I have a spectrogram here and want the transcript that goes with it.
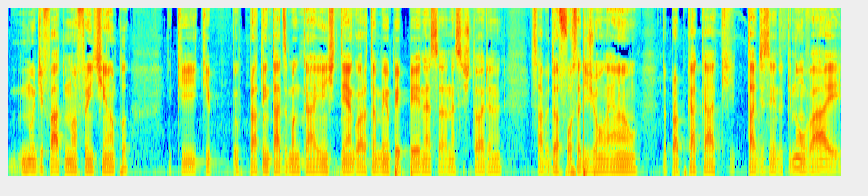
no, de fato numa frente ampla que, que para tentar desbancar aí. A gente tem agora também o PP nessa, nessa história, né? Sabe, da força de João Leão, do próprio Kaká que está dizendo que não vai.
